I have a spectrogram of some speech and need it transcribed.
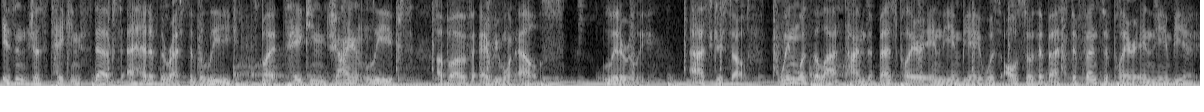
isn't just taking steps ahead of the rest of the league, but taking giant leaps above everyone else. Literally. Ask yourself, when was the last time the best player in the NBA was also the best defensive player in the NBA?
